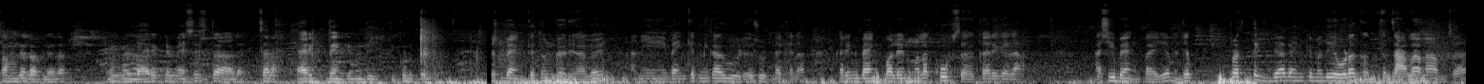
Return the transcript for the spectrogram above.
समजेल आपल्याला. आणि मग डायरेक्ट मेसेज तर आला आहे चला डायरेक्ट बँकेमध्ये तिकडून जस्ट बँकेतून घरी आलो आहे आणि बँकेत मी काय व्हिडिओ शूट नाही केला. कारण की बँकवाल्याने मला खूप सहकार्य केला. अशी बँक पाहिजे. म्हणजे प्रत्येक ज्या बँकेमध्ये एवढा झाला ना आमचा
